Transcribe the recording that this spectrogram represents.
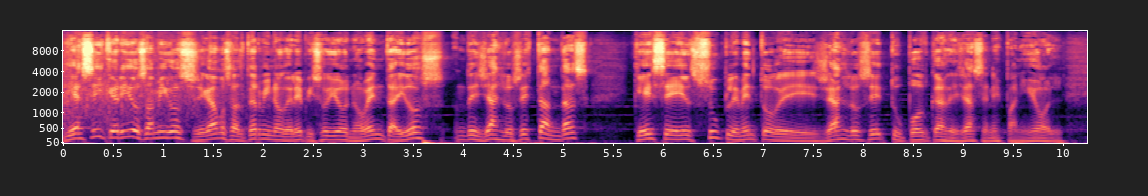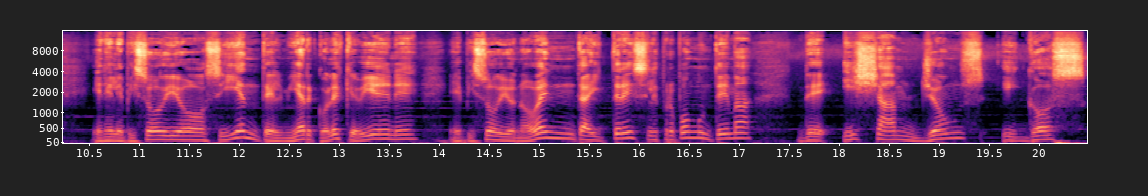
Y así, queridos amigos, llegamos al término del episodio 92 de Jazz Los Standards, que es el suplemento de Jazz Lo Sé, tu podcast de jazz en español. En el episodio siguiente, el miércoles que viene, episodio 93, les propongo un tema de Isham Jones y Gus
